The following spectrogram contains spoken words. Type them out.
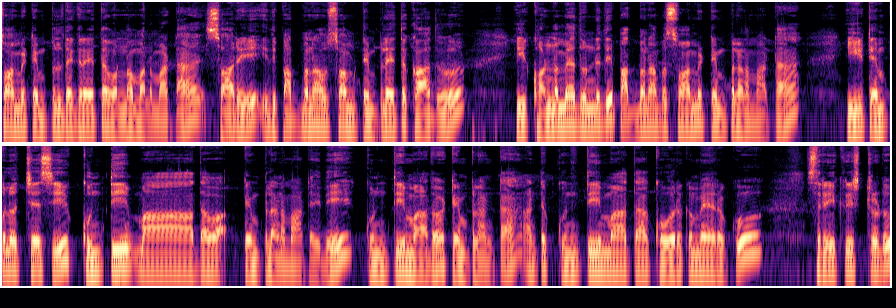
స్వామి టెంపుల్ దగ్గర అయితే ఉన్నాం అనమాట సారీ ఇది పద్మనాభ స్వామి టెంపుల్ అయితే కాదు. ఈ కొండ మీద ఉన్నది పద్మనాభ స్వామి టెంపుల్ అనమాట ఈ టెంపుల్ వచ్చేసి కుంతి మాధవ టెంపుల్ అనమాట ఇది. కుంతి మాధవ టెంపుల్ అంట. అంటే కుంతి మాత కోరిక మేరకు శ్రీకృష్ణుడు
